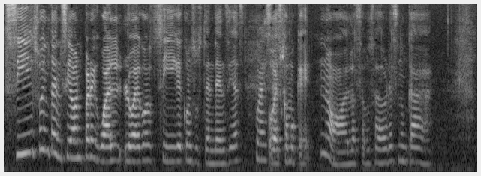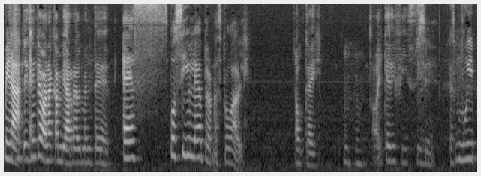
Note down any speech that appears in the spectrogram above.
sí su intención, pero igual luego sigue con sus tendencias. Puede O es como que, no, los abusadores nunca... Mira, si te dicen que van a cambiar realmente... es posible, pero no es probable. Ok. Ay, qué difícil. Sí. Es muy,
